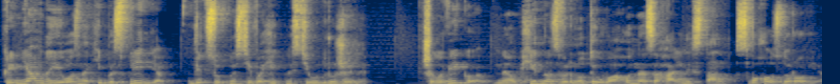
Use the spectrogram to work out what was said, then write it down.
Крім явної ознаки безпліддя, відсутності вагітності у дружини, чоловіку необхідно звернути увагу на загальний стан свого здоров'я.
